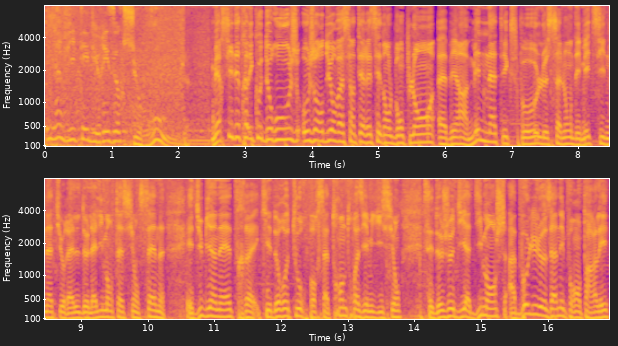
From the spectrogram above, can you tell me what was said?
L'invité du réseau. sur Rouge. Merci d'être à l'écoute de Rouge. Aujourd'hui, on va s'intéresser dans le bon plan eh bien, à Mennat Expo, le salon des médecines naturelles, de l'alimentation saine et du bien-être, qui est de retour pour sa 33e édition. C'est de jeudi à dimanche à Beaulieu-Lausanne. Et pour en parler,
